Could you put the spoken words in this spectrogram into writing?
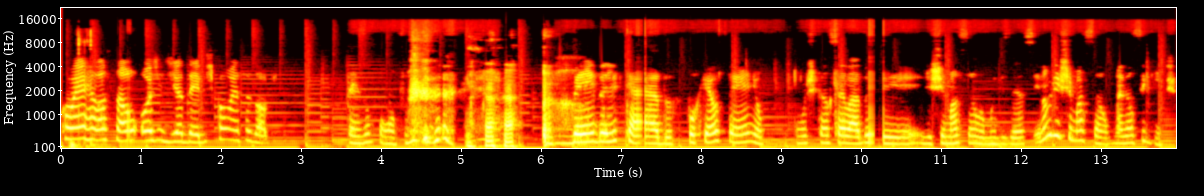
qual é a relação hoje em dia deles com essas obras. Tens um ponto. Bem delicado, porque eu tenho uns cancelados de, de estimação, vamos dizer assim. Não de estimação, mas é o seguinte.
